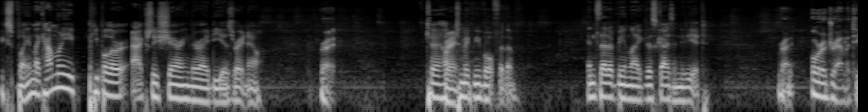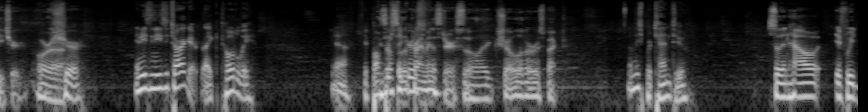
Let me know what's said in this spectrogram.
explain. Like how many people are actually sharing their ideas right now? Right. To help Right. to make me vote for them instead of being like this guy's an idiot Right. Or a drama teacher. Or a sure and he's an easy target like totally yeah if He's bumper also the prime minister, so like show a little respect. at least pretend to So then, how if we?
